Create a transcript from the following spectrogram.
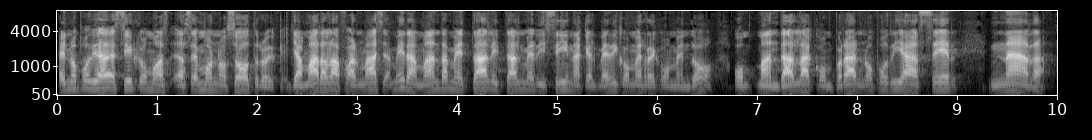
él no podía decir como hacemos nosotros, llamar a la farmacia, mira, mándame tal y tal medicina que el médico me recomendó, o mandarla a comprar, no podía hacer nada.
